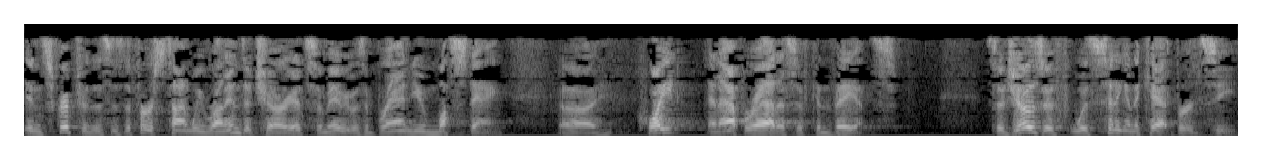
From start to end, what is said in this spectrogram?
in Scripture, this is the first time we run into chariots, so maybe it was a brand new Mustang. Uh, quite an apparatus of conveyance. So Joseph was sitting in the catbird seat.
